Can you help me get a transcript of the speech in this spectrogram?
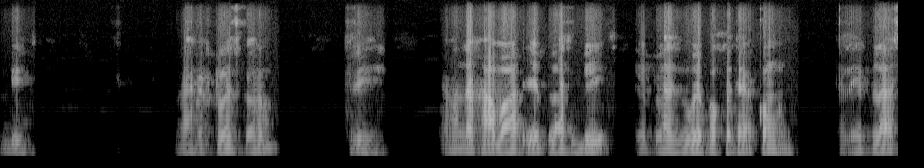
B bracket close করো থ্রি এখন দেখো আবার A plus B A plus উভয় পক্ষ থেকে কমন তাহলে এ প্লাস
